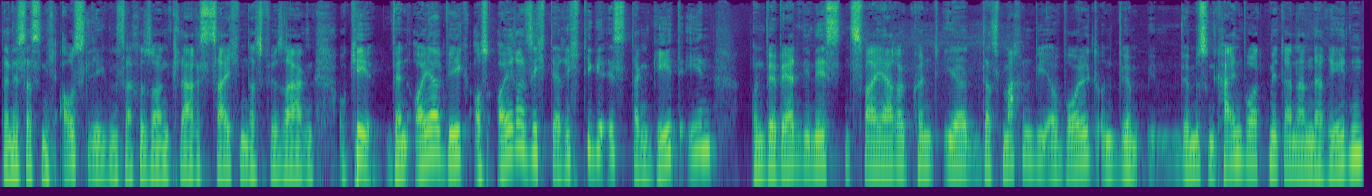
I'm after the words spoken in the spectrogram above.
dann ist das nicht Auslegungssache, sondern ein klares Zeichen, dass wir sagen, okay, wenn euer Weg aus eurer Sicht der richtige ist, dann geht ihn und wir werden die nächsten zwei Jahre, könnt ihr das machen, wie ihr wollt. Und wir, wir müssen kein Wort miteinander reden.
